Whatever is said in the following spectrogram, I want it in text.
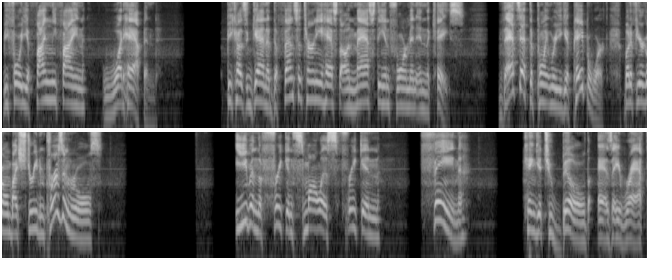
before you finally find what happened. Because again, a defense attorney has to unmask the informant in the case. That's at the point where you get paperwork. But if you're going by street and prison rules, even the freaking smallest freaking thing can get you billed as a rat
